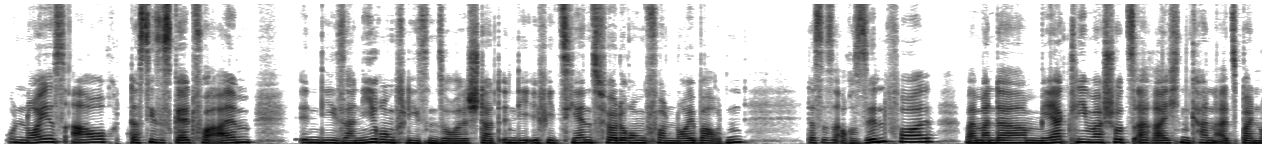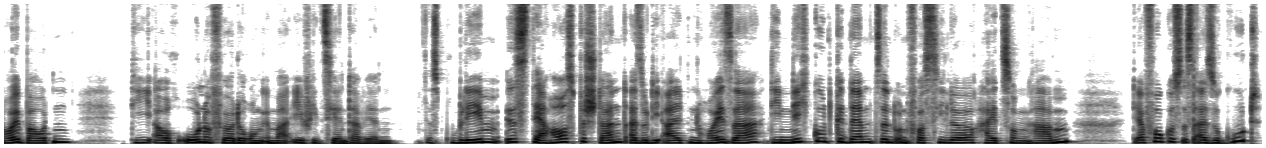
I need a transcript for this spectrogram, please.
Und neu ist auch, dass dieses Geld vor allem in die Sanierung fließen soll, statt in die Effizienzförderung von Neubauten. Das ist auch sinnvoll, weil man da mehr Klimaschutz erreichen kann als bei Neubauten, die auch ohne Förderung immer effizienter werden. Das Problem ist der Hausbestand, also die alten Häuser, die nicht gut gedämmt sind und fossile Heizungen haben. Der Fokus ist also gut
